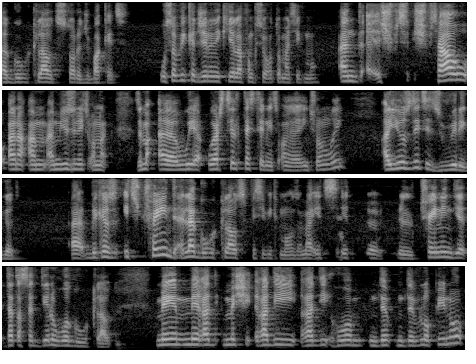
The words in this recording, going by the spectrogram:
Google Cloud Storage bucket وصافي كتجيني la fonction automatiquement and شفتها وأنا I'm using it زعما we are still testing it internally I used it. It's really good. Uh, because it's trained على Google Cloud spécifiquement زعما it's ال training ال data set ديالو هو Google Cloud mais mais غادي ماشي غادي غادي هو مديفلوبينو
